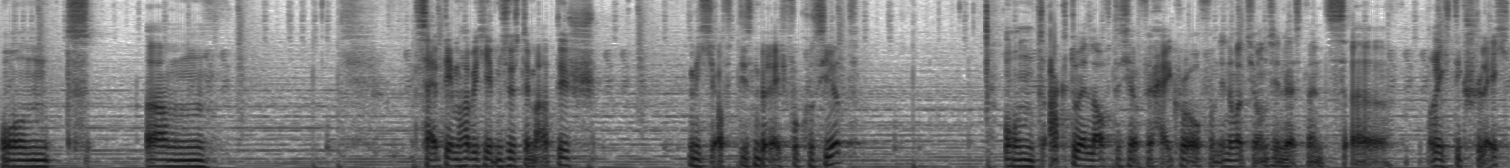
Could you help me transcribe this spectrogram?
Und ähm, seitdem habe ich eben systematisch mich auf diesen Bereich fokussiert und aktuell läuft es ja für High Growth und Innovationsinvestments äh, richtig schlecht,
